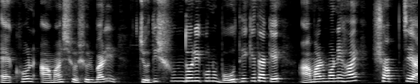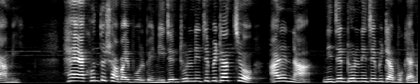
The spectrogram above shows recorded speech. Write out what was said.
এখন আমার শ্বশুরবাড়ির যদি সুন্দরী কোনো বউ থেকে থাকে, আমার মনে হয় সবচেয়ে আমি। হ্যাঁ এখন তো সবাই বলবে, নিজের ঢোল নিজে পিটাচ্ছ? আরে না, নিজের ঢোল নিজে পিটাবো কেন?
